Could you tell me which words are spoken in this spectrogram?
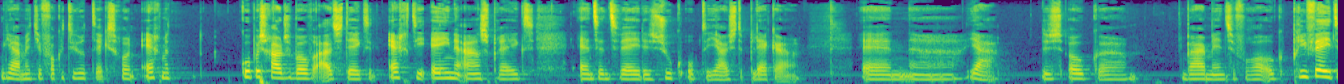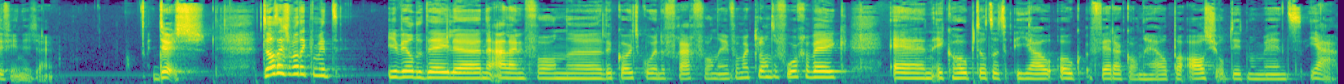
ja, met je vacaturetekst gewoon echt met kop en schouders bovenuit steekt en echt die ene aanspreekt. En ten tweede, zoek op de juiste plekken. En uh, ja, dus ook waar mensen vooral ook privé te vinden zijn. Dus dat is wat ik met je wilde delen naar aanleiding van uh, de coachcall en de vraag van een van mijn klanten vorige week. En ik hoop dat het jou ook verder kan helpen als je op dit moment ja,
